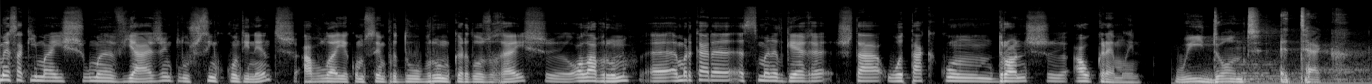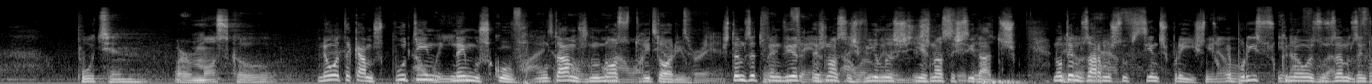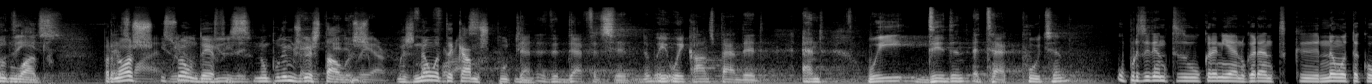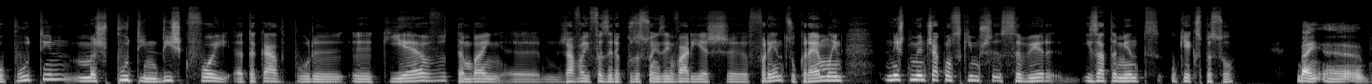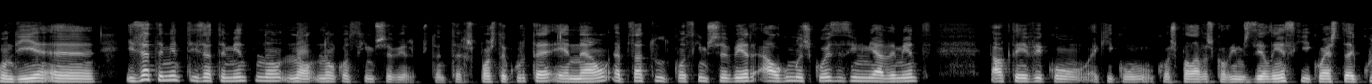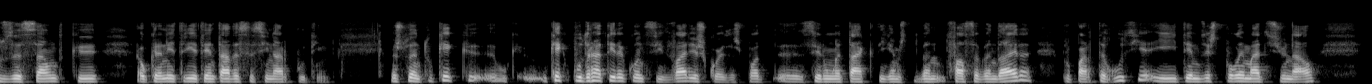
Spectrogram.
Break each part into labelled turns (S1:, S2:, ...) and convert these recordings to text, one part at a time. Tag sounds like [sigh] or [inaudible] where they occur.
S1: começa aqui mais uma viagem pelos cinco continentes, à boleia, como sempre, do Bruno Cardoso Reis. Olá, Bruno. A marcar a semana de guerra está o ataque com drones ao Kremlin.
S2: We don't attack Putin or Moscow
S3: não atacámos Putin nem Moscou, lutámos no nosso território. Estamos a defender as nossas vilas e as nossas cidades. Não temos armas suficientes para isto. É por isso que não as usamos em todo o lado. Para nós, isso é um déficit. Não podemos gastá-las, mas não atacámos Putin.
S2: And we didn't attack Putin.
S1: O presidente ucraniano garante que não atacou Putin, mas Putin diz que foi atacado por uh, Kiev, também uh, já veio fazer acusações em várias uh, frentes, o Kremlin. Neste momento já conseguimos saber exatamente o que é que se passou?
S4: Bem, bom dia. exatamente, exatamente não, não, não conseguimos saber. Portanto, a resposta curta é não. Apesar de tudo, conseguimos saber algumas coisas, nomeadamente algo que tem a ver com, aqui com, com as palavras que ouvimos de Zelensky e com esta acusação de que a Ucrânia teria tentado assassinar Putin. Mas, portanto, o que, é que, o, que é que poderá ter acontecido? Várias coisas. Pode uh, ser um ataque, digamos, de, de, falsa bandeira por parte da Rússia e temos este problema adicional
